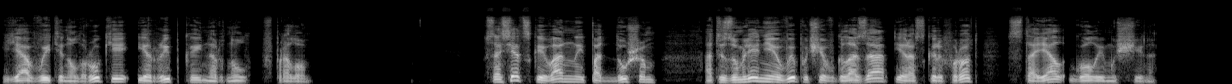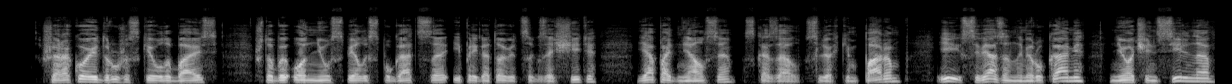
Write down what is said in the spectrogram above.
я вытянул руки и рыбкой нырнул в пролом. В соседской ванной под душем от изумления, выпучив глаза и раскрыв рот, стоял голый мужчина. Широко и дружески улыбаясь, чтобы он не успел испугаться и приготовиться к защите, я поднялся, сказал с легким паром, и связанными руками, не очень сильно,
